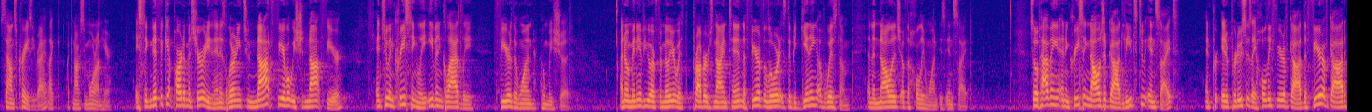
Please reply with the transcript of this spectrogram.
Sounds crazy, right? Like, like an oxymoron here. A significant part of maturity, then, is learning to not fear what we should not fear, and to increasingly, even gladly, fear the one whom we should. I know many of you are familiar with Proverbs 9:10. The fear of the Lord is the beginning of wisdom, and the knowledge of the Holy One is insight. So, if having an increasing knowledge of God leads to insight and it produces a holy fear of God, the fear of God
